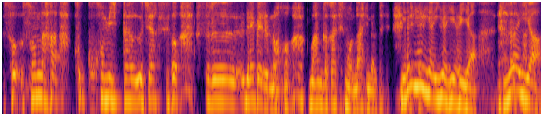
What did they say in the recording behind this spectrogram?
そ、そんな、こ、込み入った打ち合わせをするレベルの 漫画家でもないので。いやいやいやいやいや。いや、いや。いや、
